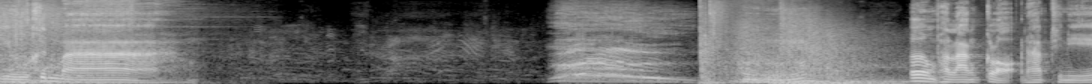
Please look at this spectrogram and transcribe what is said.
ฮิวขึ้นมาเพิ่มพลังเกราะนะครับทีนี้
